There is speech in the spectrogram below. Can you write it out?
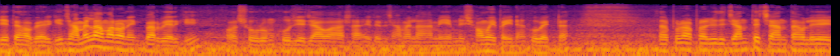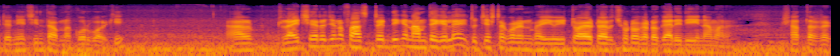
যেতে হবে আর কি। ঝামেলা আমার অনেক বাড়বে আর কি শোরুম খুঁজে যাওয়া, আসা এটা ঝামেলা, আমি এমনি সময় পাই না খুব একটা। তারপর আপনারা যদি জানতে চান, তাহলে এটা নিয়ে চিন্তা ভাবনা করব আর কি। আর রাইড শেয়ারের জন্য ফার্স্টের দিকে নামতে গেলে একটু চেষ্টা করেন ভাই, ওই টয়োটার ছোটোখাটো গাড়ি দিয়েই নামার। সাত আট লাখ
